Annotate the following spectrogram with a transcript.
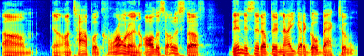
Um, on top of Corona and all this other stuff, then to sit up there now you got to go back to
